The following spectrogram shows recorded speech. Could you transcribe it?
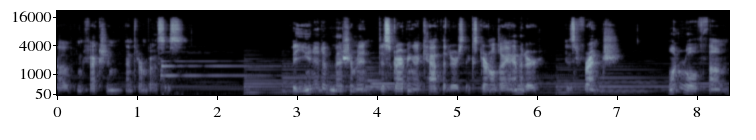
of infection and thrombosis. The unit of measurement describing a catheter's external diameter is French. One rule of thumb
